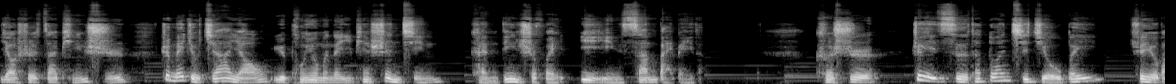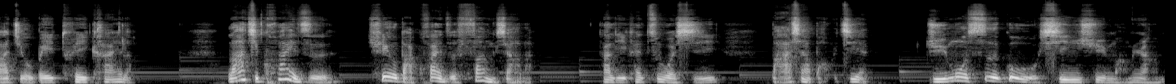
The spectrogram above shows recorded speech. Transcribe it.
要是在平时，这美酒佳肴与朋友们的一片盛情，肯定是会一饮三百杯的。可是。这一次，他端起酒杯，却又把酒杯推开了；拿起筷子，却又把筷子放下了。他离开坐席，拔下宝剑，举目四顾，心绪茫然。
